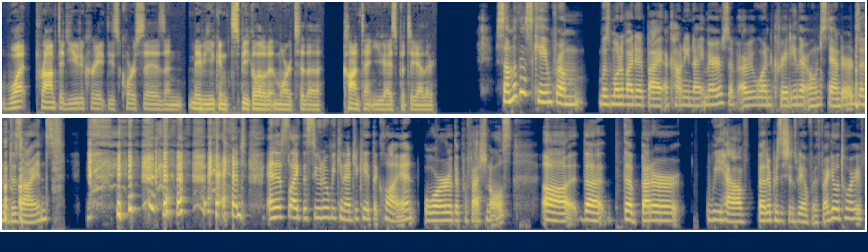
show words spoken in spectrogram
what prompted you to create these courses and maybe you can speak a little bit more to the content you guys put together. Some of this came from was motivated by accounting nightmares of everyone creating their own standards and designs. and and it's like the sooner we can educate the client or the professionals, uh, the the better we have, better positions we have with regulatory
